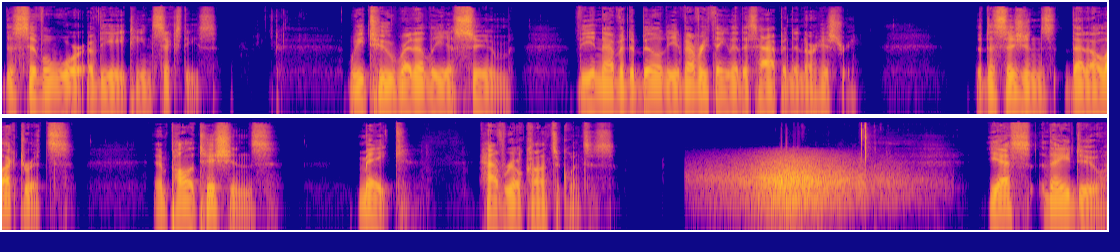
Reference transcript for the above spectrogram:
the Civil War of the 1860s. We too readily assume the inevitability of everything that has happened in our history. The decisions that electorates and politicians make have real consequences. Yes, they do.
